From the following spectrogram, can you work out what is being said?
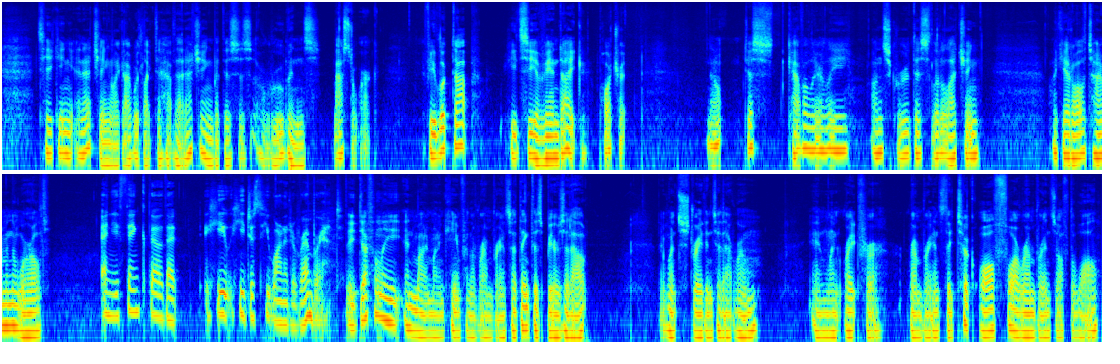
taking an etching. Like, I would like to have that etching, but this is a Rubens masterwork. If he looked up, he'd see a Van Dyck portrait. No, just cavalierly unscrewed this little etching like he had all the time in the world. And you think, though, that he, he just he wanted a Rembrandt. They definitely, in my mind, came from the Rembrandts. I think this bears it out. They went straight into that room and went right for Rembrandts. They took all four Rembrandts off the wall.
